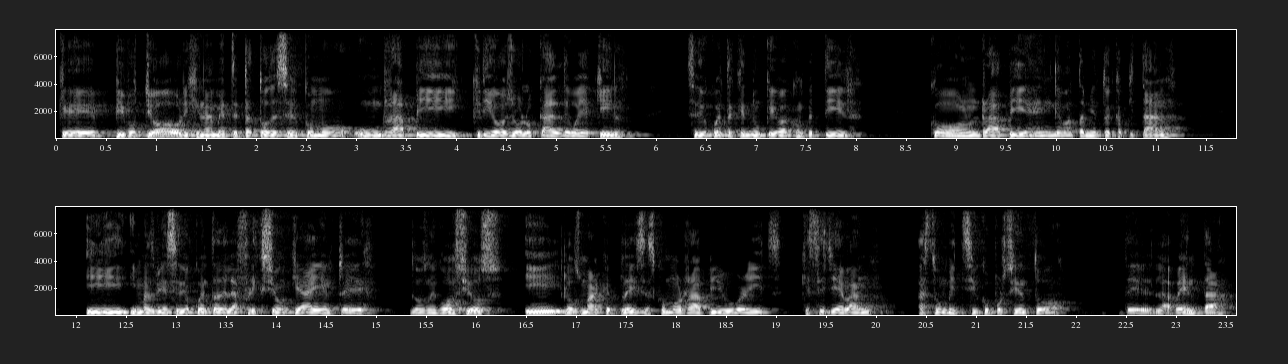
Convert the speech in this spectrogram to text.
que pivoteó, originalmente trató de ser como un Rappi criollo local de Guayaquil. Se dio cuenta que nunca iba a competir con Rappi en levantamiento de capital y, más bien se dio cuenta de la fricción que hay entre los negocios y los marketplaces como Rappi y Uber Eats, que se llevan hasta un 25% de la venta,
